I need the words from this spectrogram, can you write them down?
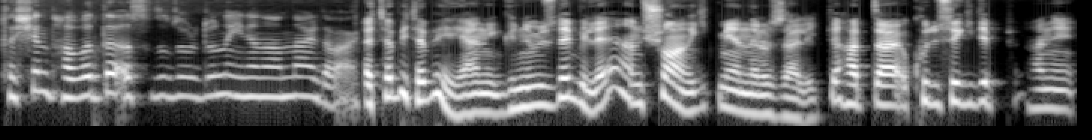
taşın havada asılı durduğuna inananlar da var. E tabi tabi yani günümüzde bile hani şu anda gitmeyenler özellikle hatta Kudüs'e gidip hani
